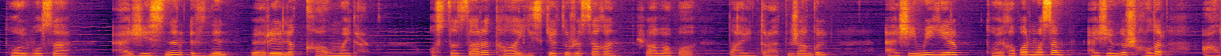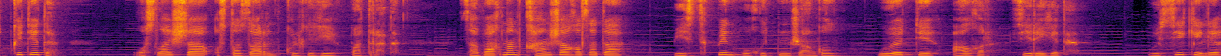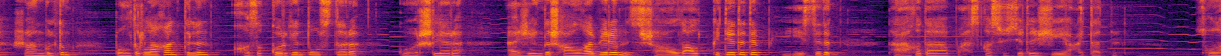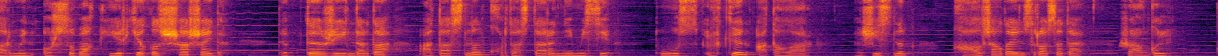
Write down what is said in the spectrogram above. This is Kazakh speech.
той болса әжесінің ізінен бір елі қалмайды. Ұстаздары талай ескерту жасаған. Жауабы дайын тұратын жангүл. Әжеме еріп тойға бармасам әжемді шалдар алып кетеді. Осылайша ұстаздарын күлкіге батырады. Сабағынан қанша қалса да бестікпен оқитын жангүл өте алғыр зерек еді. Өсе келе жангүлдің былдырлаған тілін қызық көрген туыстары көршілері әжеңді шалға береміз шалды алып кетеді деп естідік. Тағы да басқа сөздерді жиі айтатын. Солармен ұрсып-ақ ерке қыз шаршайды. Тіпті жиындарда атасының құрдастары немесе туыс үлкен аталар әжесінің қал жағдайын сұраса да жангүл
